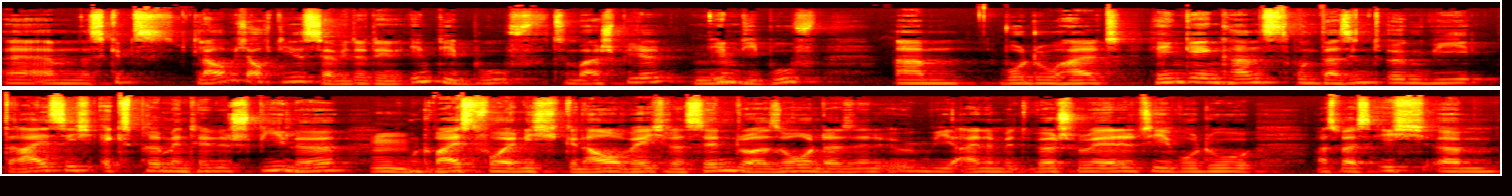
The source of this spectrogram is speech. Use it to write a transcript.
ähm, es gibt, glaube ich, auch dieses Jahr wieder den Indie-Booth zum Beispiel, Indie-Booth, ähm, wo du halt hingehen kannst und da sind irgendwie 30 experimentelle Spiele und du weißt vorher nicht genau, welche das sind oder so. Und da sind irgendwie eine mit Virtual Reality, wo du, was weiß ich, ähm,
